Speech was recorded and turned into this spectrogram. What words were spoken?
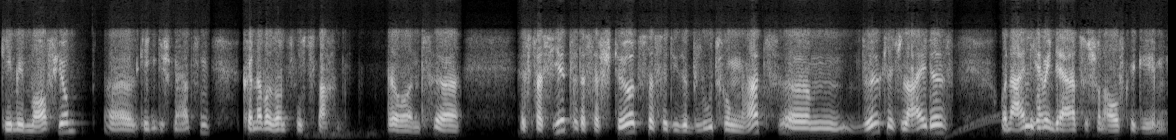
geben ihm Morphium äh, gegen die Schmerzen, können aber sonst nichts machen. Und äh, es passiert, dass er stürzt, dass er diese Blutungen hat, ähm, wirklich leidet und eigentlich haben ihn die Ärzte schon aufgegeben.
